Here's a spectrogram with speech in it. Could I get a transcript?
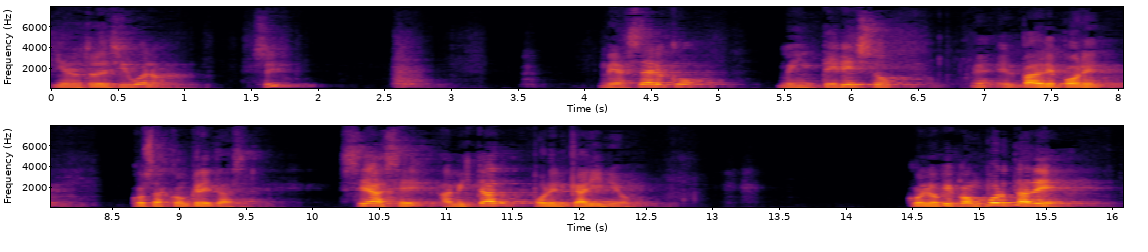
y a nuestro decir, bueno, ¿sí? Me acerco, me intereso. ¿eh? El Padre pone cosas concretas. Se hace amistad por el cariño, con lo que comporta de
